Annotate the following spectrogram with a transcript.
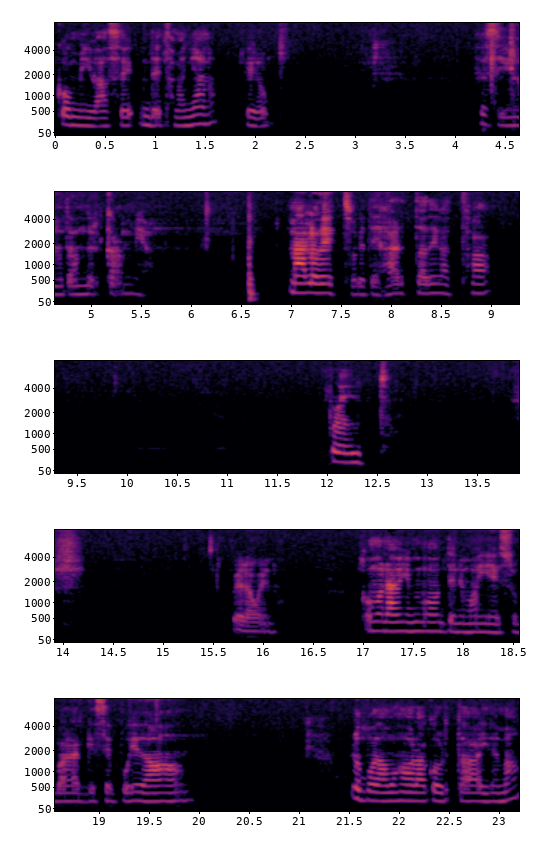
con mi base de esta mañana, pero se sigue notando el cambio. Malo de esto, que te harta de gastar producto. Pero bueno, como ahora mismo tenemos ahí eso para que se pueda, lo podamos ahora cortar y demás.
